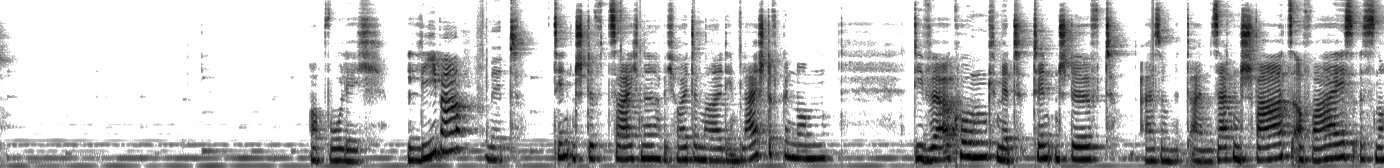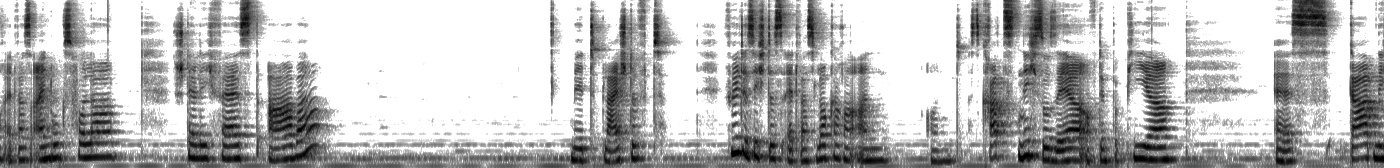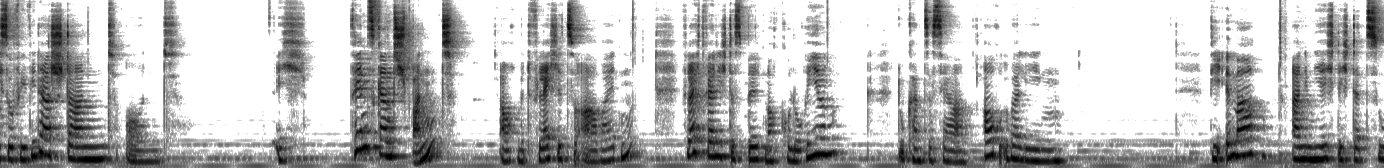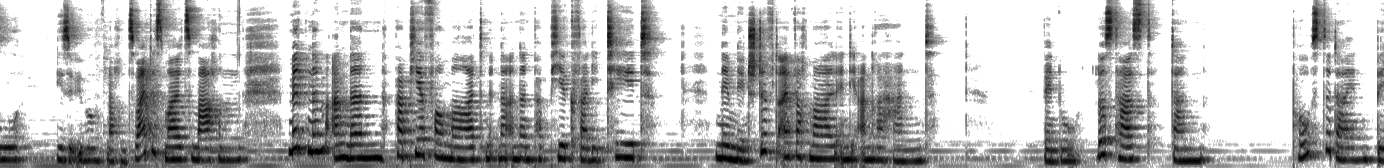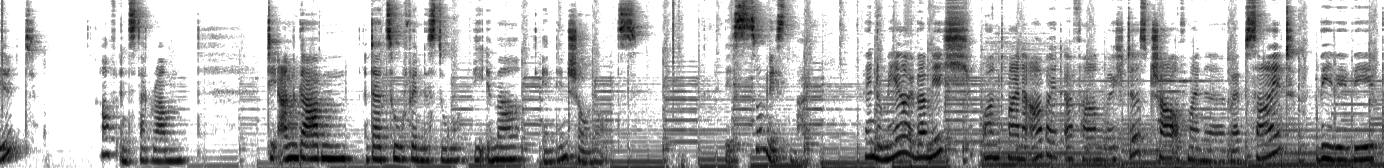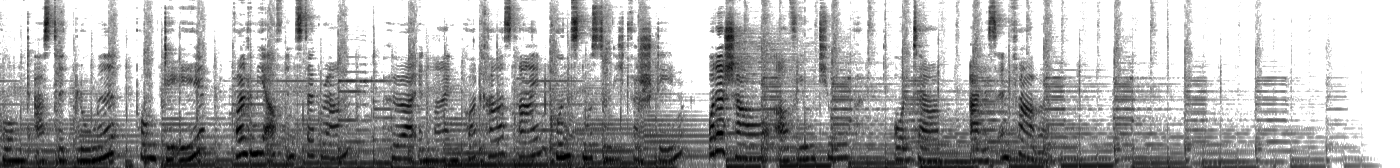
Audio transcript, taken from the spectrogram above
Obwohl ich lieber mit Tintenstift zeichne, habe ich heute mal den Bleistift genommen. Die Wirkung mit Tintenstift, also mit einem satten Schwarz auf Weiß, ist noch etwas eindrucksvoller stelle ich fest, aber mit Bleistift fühlte sich das etwas lockerer an und es kratzt nicht so sehr auf dem Papier. Es gab nicht so viel Widerstand und ich finde es ganz spannend, auch mit Fläche zu arbeiten. Vielleicht werde ich das Bild noch kolorieren. Du kannst es ja auch überlegen, wie immer animiere ich dich dazu, diese Übung noch ein zweites Mal zu machen, mit einem anderen Papierformat, mit einer anderen Papierqualität. Nimm den Stift einfach mal in die andere Hand. Wenn du Lust hast, dann poste dein Bild auf Instagram. Die Angaben dazu findest du wie immer in den Show Notes. Bis zum nächsten Mal. Wenn du mehr über mich und meine Arbeit erfahren möchtest, schau auf meine Website www.astridblume.de, folge mir auf Instagram, hör in meinen Podcast rein, Kunst musst du nicht verstehen, oder schau auf YouTube unter Alles in Farbe.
